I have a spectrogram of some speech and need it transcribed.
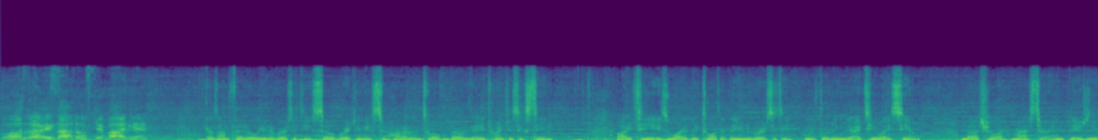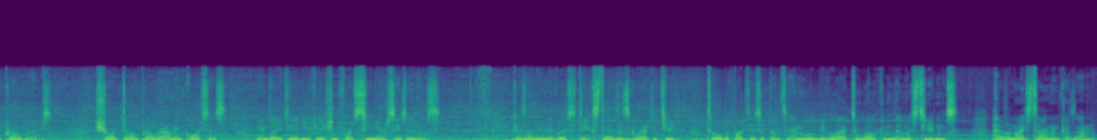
Pozdrav iz Atomske banje! Kazan Federal University is celebrating its 212th birthday in 2016. IT is widely taught at the university, including the IT Lyceum, bachelor, master, and PhD programs, short-term programming courses, and IT education for senior citizens. Kazan University extends its gratitude to all the participants and will be glad to welcome them as students. Have a nice time in Kazan.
